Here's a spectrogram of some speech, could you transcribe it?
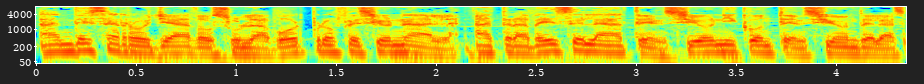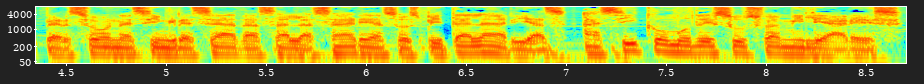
han desarrollado su labor profesional a través de la atención y contención de las personas ingresadas a las áreas hospitalarias, así como de sus familiares.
